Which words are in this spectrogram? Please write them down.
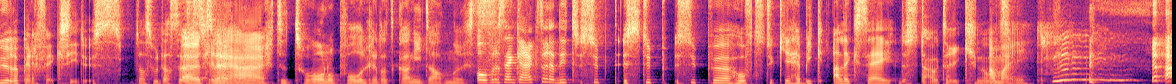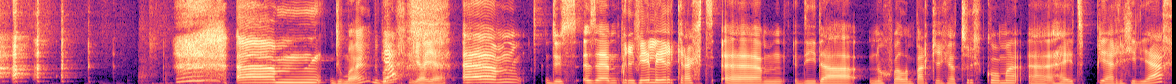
pure perfectie dus. Dat is hoe dat ze. Uiteraard, de troonopvolger, dat kan niet anders. Over zijn karakter, dit sub, sub, sub eh, hoofdstukje, heb ik Alexei de Stouterik genoemd. Amai. Ehm, doe maar, doe maar. Ja, ja. Ehm, dus zijn privéleerkracht, ehm, die daar nog wel een paar keer gaat terugkomen, eh, hij heet Pierre Gilliard.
